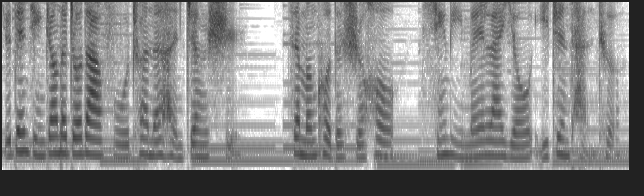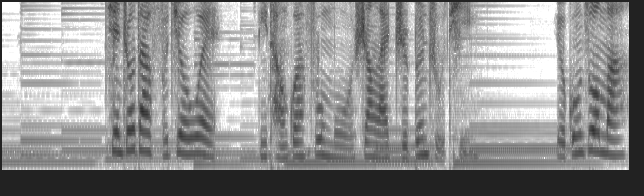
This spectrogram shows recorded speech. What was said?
有点紧张的周大福穿得很正式，在门口的时候，心里没来由一阵忐忑。见周大福就位，李唐冠父母上来直奔主题：“有工作吗？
